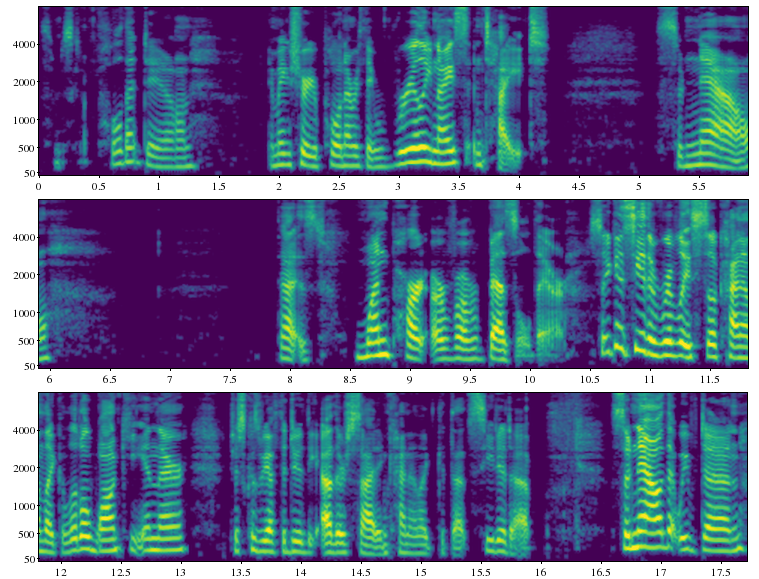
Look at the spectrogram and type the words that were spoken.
So I'm just going to pull that down and make sure you're pulling everything really nice and tight. So now that is one part of our bezel there. So you can see the Rivoli is still kind of like a little wonky in there just because we have to do the other side and kind of like get that seated up. So now that we've done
